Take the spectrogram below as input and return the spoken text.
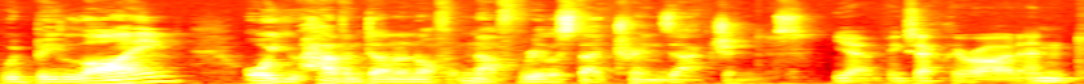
would be lying or you haven't done enough, enough real estate transactions. Yeah, exactly right. And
